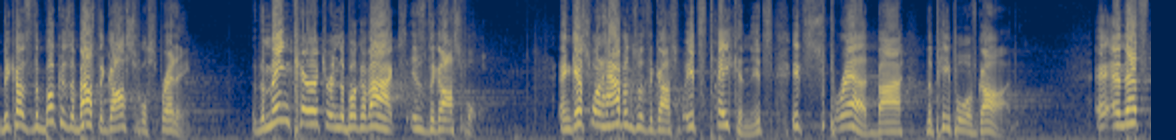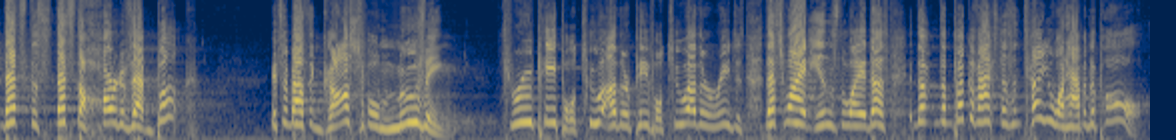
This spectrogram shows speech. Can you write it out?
Because the book is about the gospel spreading. The main character in the book of Acts is the gospel. And guess what happens with the gospel? It's taken, it's, it's spread by the people of God. And that's, that's, the, that's the heart of that book. It's about the gospel moving through people to other people, to other regions. That's why it ends the way it does. The, the book of Acts doesn't tell you what happened to Paul.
